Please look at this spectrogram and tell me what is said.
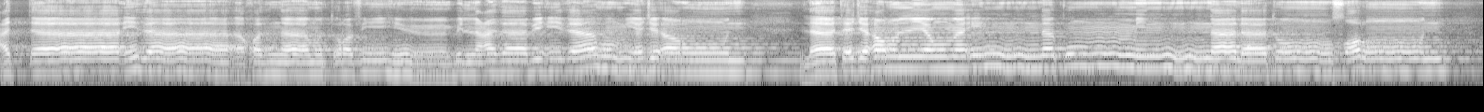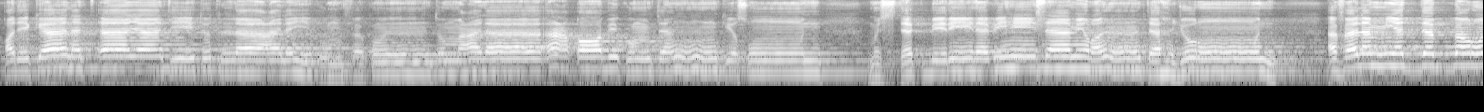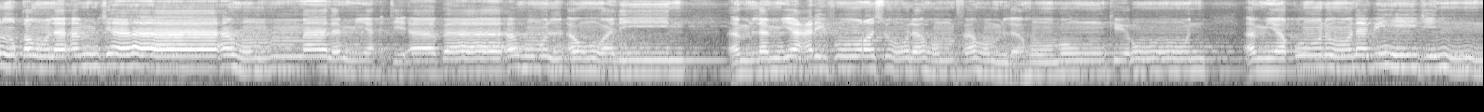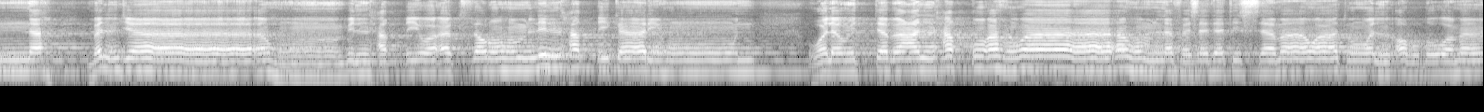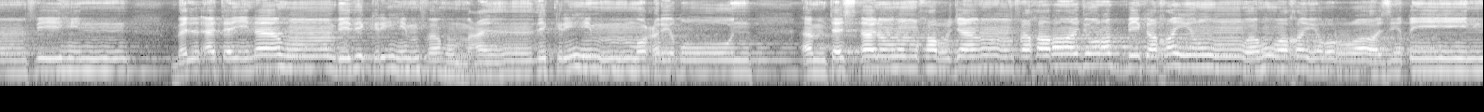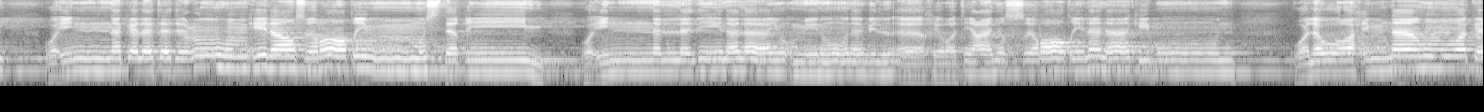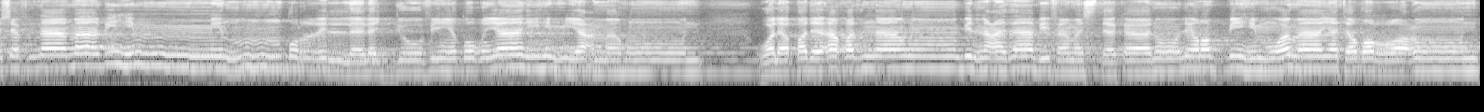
حتى إذا أخذنا مترفيهم بالعذاب إذا هم يجأرون. لا تجأروا اليوم إنكم منا لا تنصرون. قد كانت آياتي تتلى عليكم فكنتم على أعقابكم تنكصون. مستكبرين به سامرا تهجرون. أفلم يدبروا القول أم جاءهم ما لم يأت آباءهم الأولين أم لم يعرفوا رسولهم فهم له منكرون أم يقولون به جنة بل جاءهم بالحق وأكثرهم للحق كارهون ولو اتبع الحق أهواءهم لفسدت السماوات والأرض ومن فيهن بل أتيناهم بذكرهم فهم عن ذكرهم معرضون أم تسألهم خرجا فخراج ربك خير وهو خير الرازقين وإنك لتدعوهم إلى صراط مستقيم وإن الذين لا يؤمنون بالآخرة عن الصراط لناكبون. ولو رحمناهم وكشفنا ما بهم من ضر للجوا في طغيانهم يعمهون. ولقد أخذناهم بالعذاب فما استكانوا لربهم وما يتضرعون.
